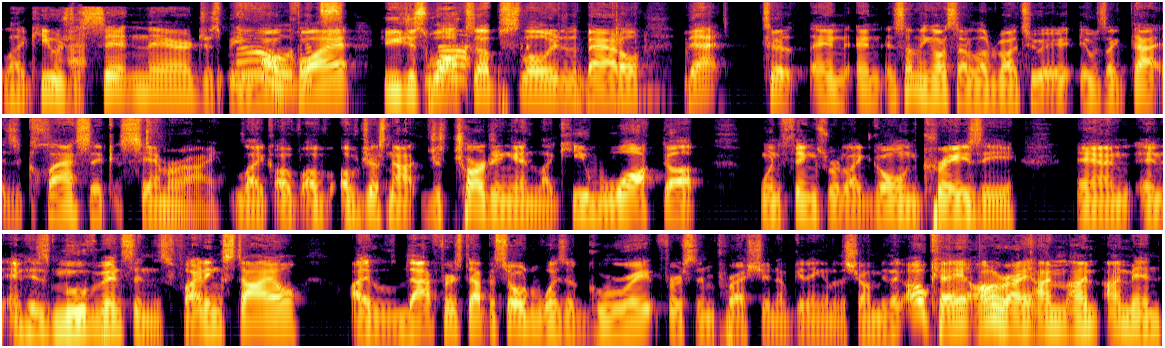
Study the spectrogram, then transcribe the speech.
Like he was Uh, just sitting there, just being no, all quiet. He just walks not- up slowly to the battle. That to and and and something else that I loved about it too. It, it was like that is a classic samurai, like of of of just not just charging in. Like he walked up when things were like going crazy, and and and his movements and his fighting style. I that first episode was a great first impression of getting into the show and be like, okay, all right, I'm I'm I'm in.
